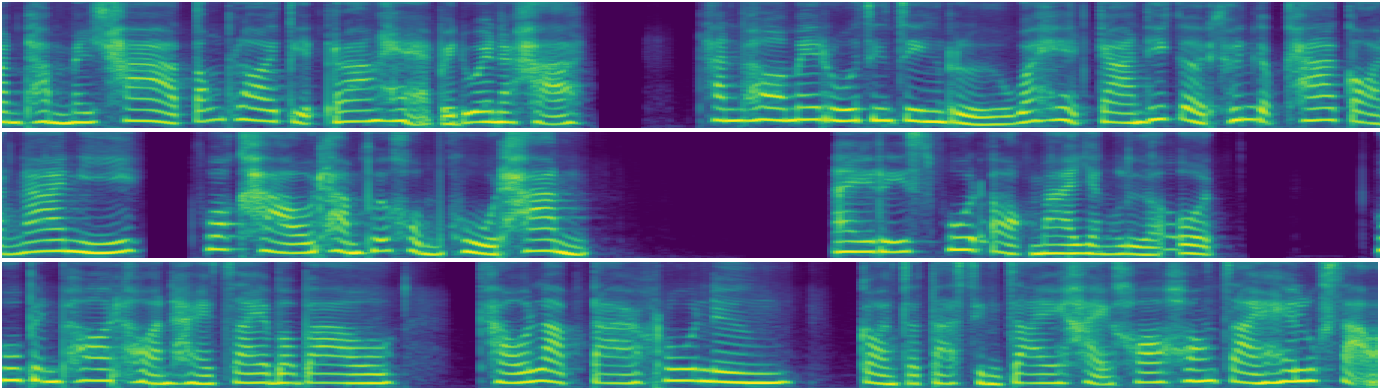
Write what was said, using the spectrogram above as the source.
มันทำให้ข้าต้องพลอยติดร่างแห่ไปด้วยนะคะ ท่านพ่อไม่รู้จริง ๆ หรือว่าเหตุการณ์ที่เกิดขึ้นกับข้าก่อนหน้านี้ พวกเขาทำเพื่อข่มขู่ท่าน ไอริสพูดออกมาอย่างเหลืออด ผู้เป็นพ่อถอนหายใจเบาๆ เขาหลับตาครู่หนึ่งก่อนจะตัดสินใจไขข้อข้องใจให้ลูกสาว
